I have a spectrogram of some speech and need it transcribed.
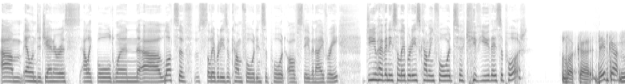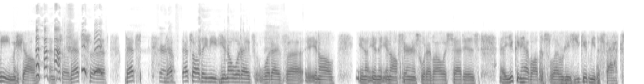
Um, Ellen DeGeneres, Alec Baldwin, uh, lots of celebrities have come forward in support of Steven Avery. Do you have any celebrities coming forward to give you their support? Look, uh, they've got me, Michelle, and so that's uh, that's Fair that's enough. that's all they need. You know what I've what I've uh, in all in in in all fairness, what I've always said is, uh, you can have all the celebrities. You give me the facts,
